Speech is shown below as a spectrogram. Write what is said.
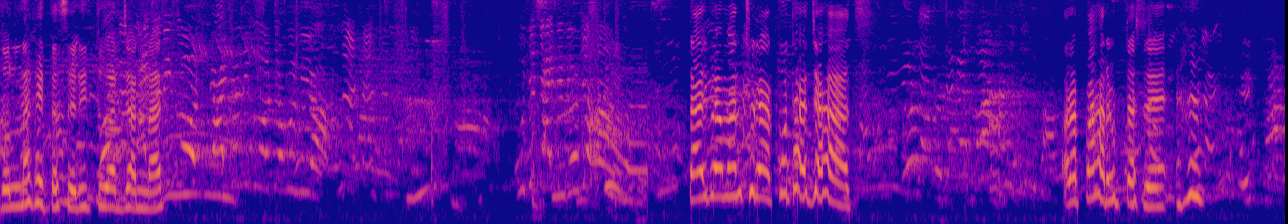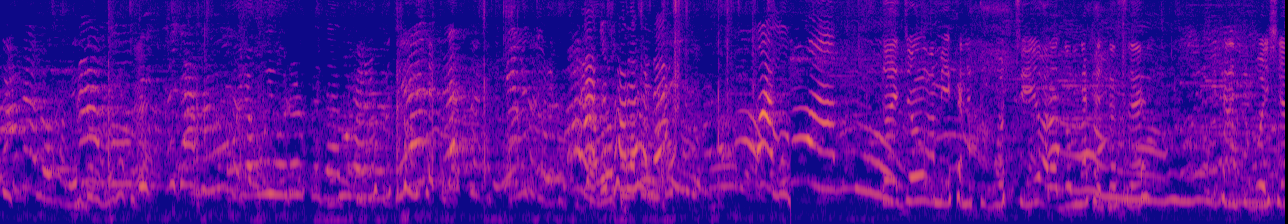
দোলনা খাইতেছে ঋতু আর জান্নাত। তাইবা মানছুরা কোথায় জাহাজ? ওরা পাহাড় উঠতেছে তো এই যে আমি এখানে একটু বসছি ওরা দোলনা খাইতেছে। এখানে একটু বৈশা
